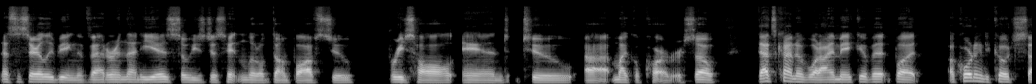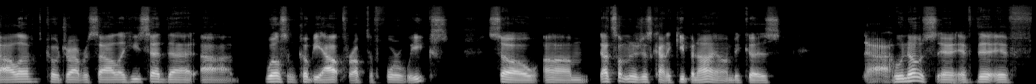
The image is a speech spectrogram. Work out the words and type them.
necessarily, being the veteran that he is. So he's just hitting little dump offs to Breece Hall and to uh, Michael Carter. So that's kind of what I make of it. But according to Coach Saleh, Coach Robert Saleh, he said that uh, Wilson could be out for up to four weeks. So um, that's something to just kind of keep an eye on because uh, who knows if the if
